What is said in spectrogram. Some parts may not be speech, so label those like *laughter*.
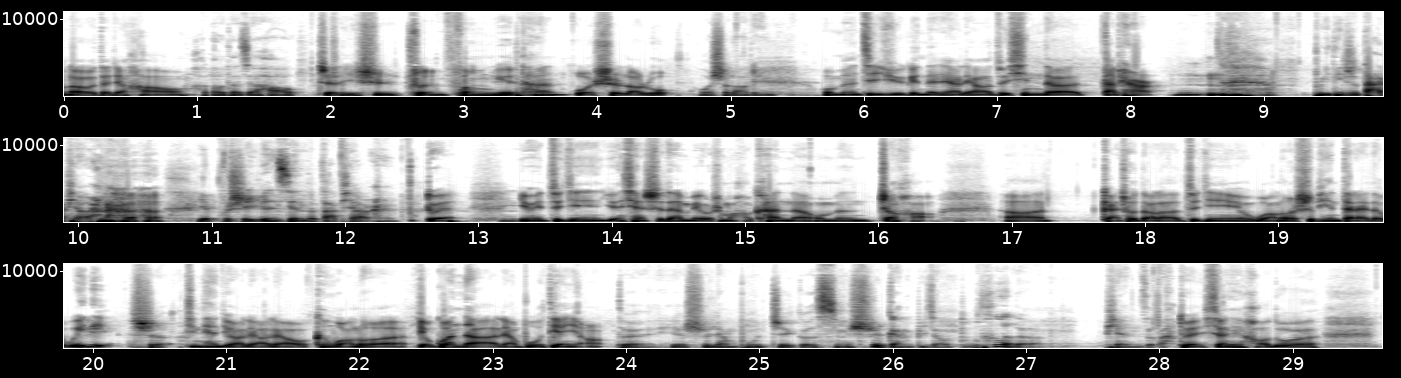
Hello，大家好，Hello，大家好，这里是准风乐坛，我是老卢，我是老林。我们继续跟大家聊最新的大片儿。嗯嗯，*laughs* 不一定是大片儿，*laughs* 也不是院线的大片儿。对，因为最近院线实在没有什么好看的，我们正好啊、感受到了最近网络视频带来的威力。是今天就要聊聊跟网络有关的两部电影。对，也是两部这个形式感比较独特的片子吧。对，相信好多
